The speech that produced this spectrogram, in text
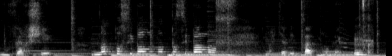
nous faire chier. Not possible, not possible. Alors qu'il n'y avait pas de problème.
